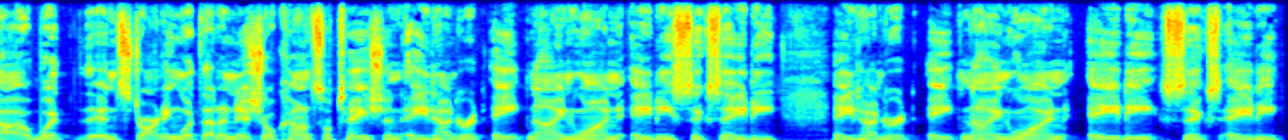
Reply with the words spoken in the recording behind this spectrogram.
uh, with and starting with that initial consultation. 800 891 8680. 800 891 8680.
